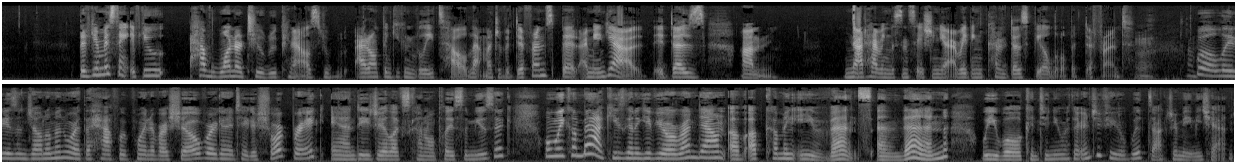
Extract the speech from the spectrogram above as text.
but if you're missing, if you have one or two root canals, you, I don't think you can really tell that much of a difference. But I mean, yeah, it does. Um, not having the sensation, yeah, everything kind of does feel a little bit different. Well, ladies and gentlemen, we're at the halfway point of our show. We're going to take a short break, and DJ Lexicon will play some music. When we come back, he's going to give you a rundown of upcoming events, and then we will continue with our interview with Dr. Mimi Chan.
